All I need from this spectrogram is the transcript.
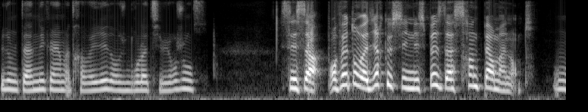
Oui, donc t'es amené quand même à travailler dans une relative urgence. C'est ça. En fait, on va dire que c'est une espèce d'astreinte permanente. Mm.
